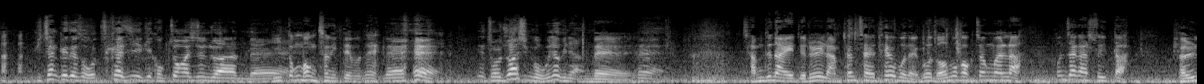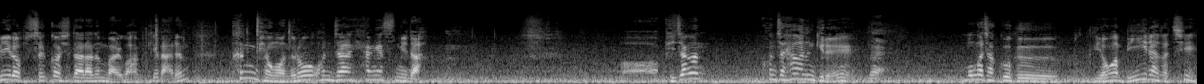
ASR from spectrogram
귀찮게 돼서 어떡하지 이렇게 걱정하시는 줄 알았는데. 이 똥멍청이 때문에. 네. 저주하신 거군요, 그냥. 네. 네. 잠든 아이들을 남편 차에 태워보내고 너무 걱정 말라. 혼자 갈 수 있다. 별일 없을 것이다 라는 말과 함께 나름 큰 병원으로 혼자 향했습니다. 어, 비장한 혼자 향하는 길에 네. 뭔가 자꾸 그 그 영화 미이라 같이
